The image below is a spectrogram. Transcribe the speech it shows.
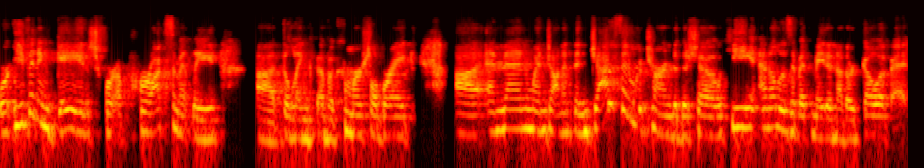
or even engaged for approximately uh, the length of a commercial break. Uh, and then when Jonathan Jackson returned to the show, he and Elizabeth made another go of it.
